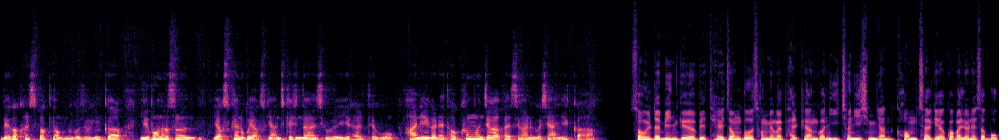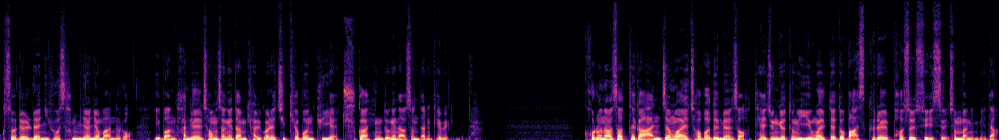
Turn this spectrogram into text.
매각할 수밖에 없는 거죠. 그러니까 일본으로서는 약속해놓고 약속이 안 지켜진다는 식으로 얘기를 할 테고 한일 간에 더 큰 문제가 발생하는 것이 아닐까. 서울대 민교협이 대정부 성명을 발표한 건 2020년 검찰 개혁과 관련해서 목소리를 낸 이후 3년여 만으로 이번 한일 정상회담 결과를 지켜본 뒤에 추가 행동에 나선다는 계획입니다. 코로나 사태가 안정화에 접어들면서 대중교통을 이용할 때도 마스크를 벗을 수 있을 전망입니다.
